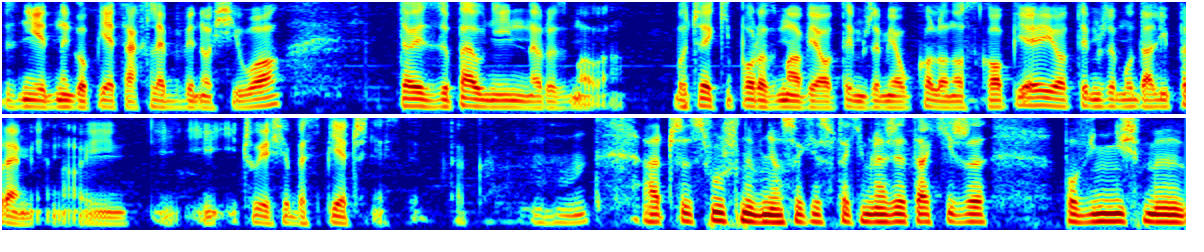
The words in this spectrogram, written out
z niejednego pieca chleb wynosiło, to jest zupełnie inna rozmowa. Bo człowiek i porozmawia o tym, że miał kolonoskopię i o tym, że mu dali premię. No i, i, i czuje się bezpiecznie z tym. Tak. Mhm. A czy słuszny wniosek jest w takim razie taki, że powinniśmy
